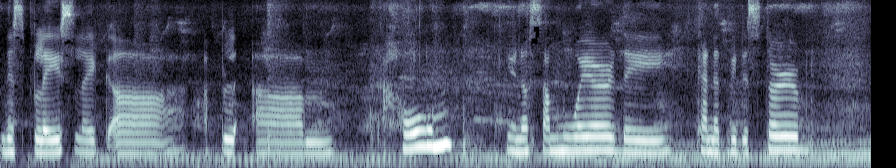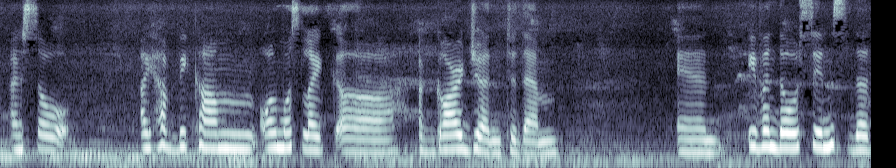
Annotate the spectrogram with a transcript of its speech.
this place like uh, a, um, home you know somewhere they cannot be disturbed. And so I have become almost like uh, a guardian to them. And even though since that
